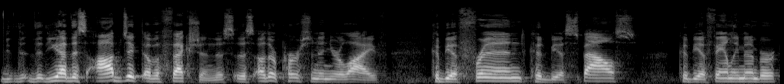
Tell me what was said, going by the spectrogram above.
you have this object of affection, this, this other person in your life, could be a friend, could be a spouse, could be a family member,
